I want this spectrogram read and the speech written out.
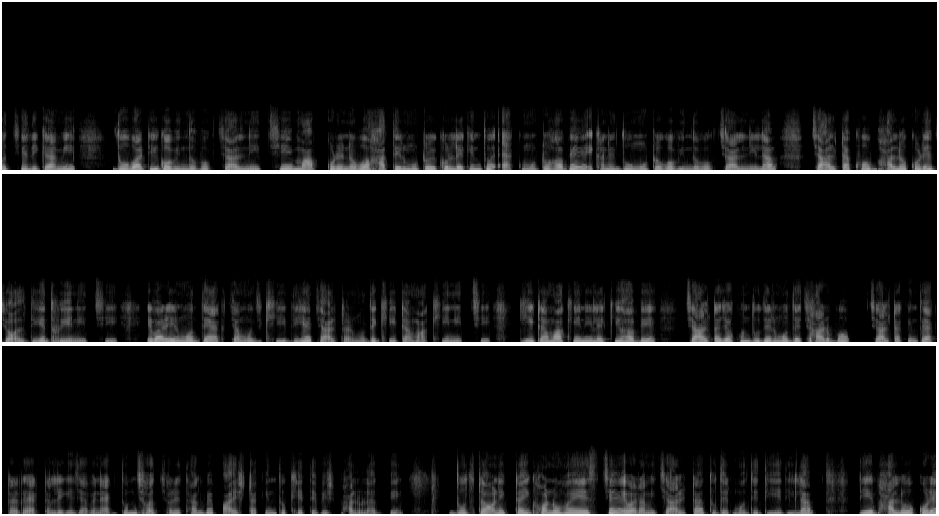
হচ্ছে, এদিকে আমি দু বাটি গোবিন্দভোগ চাল নিচ্ছি। মাপ করে নেব, হাতের মুঠোয় করলে কিন্তু এক মুঠো হবে, এখানে দু মুঠো গোবিন্দভোগ চাল নিলাম। চালটা খুব ভালো করে জল দিয়ে ধুয়ে নিচ্ছি। এবার এর মধ্যে এক চামচ ঘি দিয়ে চালটার মধ্যে ঘিটা মাখিয়ে নিচ্ছি। ঘিটা মাখিয়ে নিলে কি হবে? চালটা যখন দুধের মধ্যে ছাড়বো, চালটা কিন্তু একটার গায়ে একটা লেগে যাবে না, একদম ঝরঝরে থাকবে, পায়েসটা কিন্তু খেতে বেশ ভালো লাগবে। দুধটা অনেকটাই ঘন হয়ে এসছে, এবার আমি চালটা দুধের মধ্যে দিয়ে দিলাম। দিয়ে ভালো করে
